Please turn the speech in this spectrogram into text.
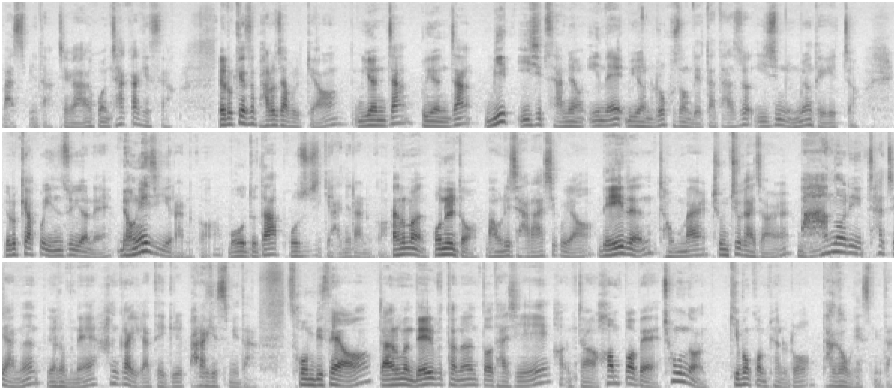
맞습니다. 제가 그건 착각했어요. 이렇게 해서 바로 잡을게요. 위원장, 부위원장 및 24명 이내 위원으로 구성됐다. 다서 26명 되겠죠. 이렇게 갖고 인수위원회 명예직이라는 거 모두 다 보수직이 아니라는 거. 자, 그러면 오늘도 마무리 잘 하시고요. 내일은 정말 중추가절 만월이 차지하는 여러분의 한가위가 되길 바라겠습니다. 소원 비세요. 자 그러면 내일부터는 또 다시 헌법의 총론 기본권 편으로 다가오겠습니다.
